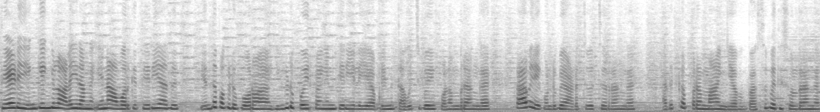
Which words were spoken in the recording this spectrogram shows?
தேடி எங்கெங்கிலும் அலைகிறாங்க ஏன்னா அவருக்கு தெரியாது. எந்த பக்கத்து போகிறோம் எங்கிட்டு போயிருப்பாங்கன்னு தெரியலையே அப்படின்னு தவிச்சு போய் புலம்புறாங்க. காவேரியை கொண்டு போய் அடைச்சி வச்சிடுறாங்க. அதுக்கப்புறமா இங்கே பசுபதி சொல்கிறாங்க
